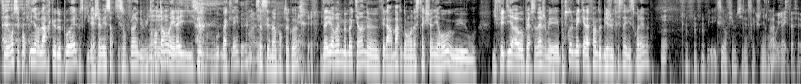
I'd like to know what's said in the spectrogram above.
finalement c'est pour finir l'arc de Powell parce qu'il a jamais sorti son flingue depuis 30 ans et là il sauve McLean. Ça c'est n'importe quoi. D'ailleurs même McTiernan euh, fait la remarque dans Last Action Hero où, où il fait dire au personnage mais pourquoi le mec à la fin de Biège de cristal il se relève? Mm. Excellent film aussi Last Action Hero. Oui, tout à fait.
